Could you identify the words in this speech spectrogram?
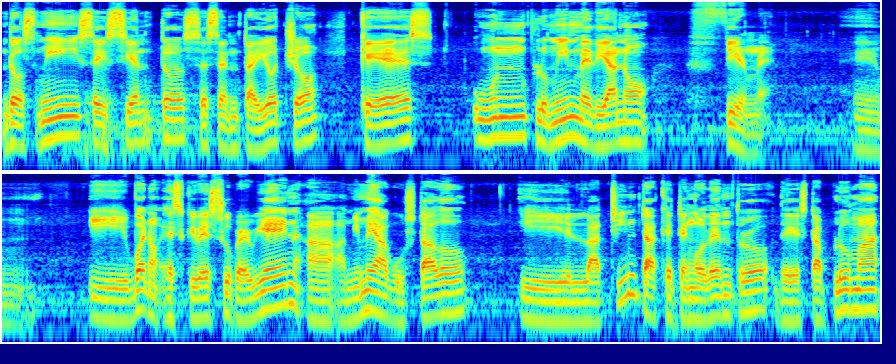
2668, que es un plumín mediano firme. Em, y bueno, escribe súper bien, a, mí me ha gustado y la tinta que tengo dentro de esta pluma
